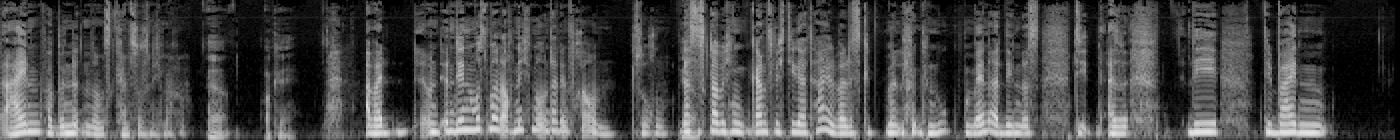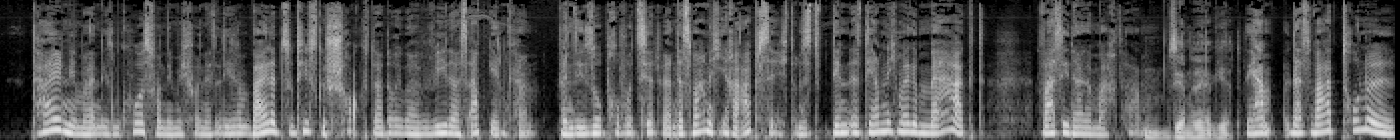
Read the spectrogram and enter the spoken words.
einen Verbündeten, sonst kannst du es nicht machen. ja, okay. Aber und, und den muss man auch nicht nur unter den Frauen suchen. Das Ja. ist, glaube ich, ein ganz wichtiger Teil, weil es gibt genug Männer, denen das, die, also die, die beiden Teilnehmer in diesem Kurs, von dem ich vorhin erzählte, die sind beide zutiefst geschockt darüber, wie das abgehen kann, wenn sie so provoziert werden. Das war nicht ihre Absicht. Und es, den, die haben nicht mal gemerkt, was sie da gemacht haben. Hm, Sie haben reagiert. Sie haben, das war Tunnel,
